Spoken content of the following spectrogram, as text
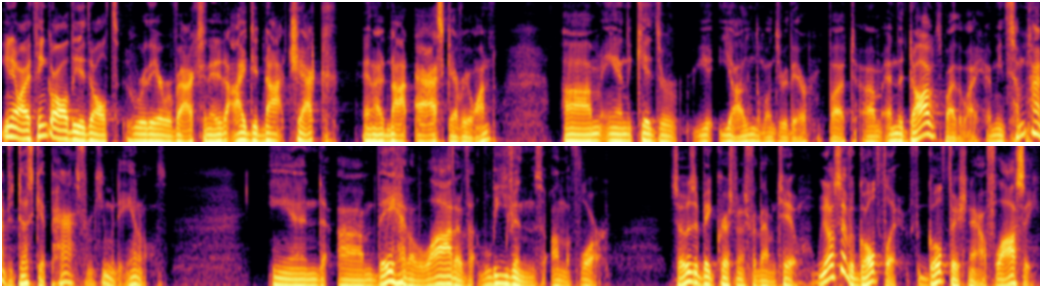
you know, I think all the adults who were there were vaccinated. I did not check and I did not ask everyone. Um, and the kids are young, the ones who are there. But, um, and the dogs, by the way, I mean, sometimes it does get passed from human to animals. And um, they had a lot of leavings on the floor. So it was a big Christmas for them, too. We also have a goldfish, goldfish now, Flossie.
